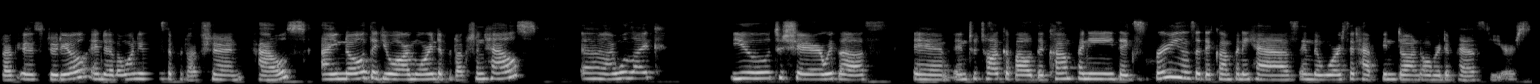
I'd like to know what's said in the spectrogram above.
product, uh, studio, and the other one is the production house. I know that you are more in the production house. Uh, I would like you to share with us and, and to talk about the company, the experience that the company has, and the works that have been done over the past years.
